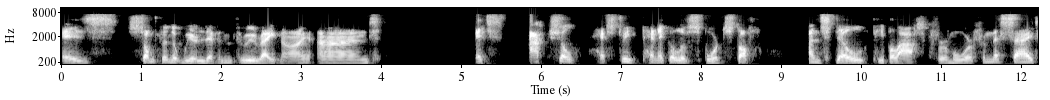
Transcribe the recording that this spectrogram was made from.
is something that we're living through right now, and it's actual history, pinnacle of sports stuff, and still people ask for more from this side.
